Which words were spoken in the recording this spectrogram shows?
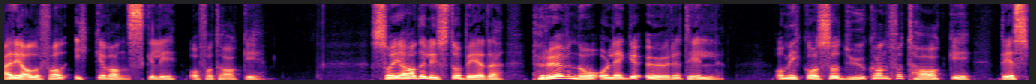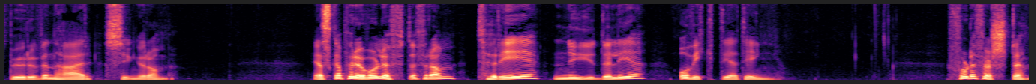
er i alle fall ikke vanskelig å få tak i. Så jeg hadde lyst til å be deg, prøv nå å legge øret til, om ikke også du kan få tak i det spurven her synger om. Jeg skal prøve å løfte fram tre nydelige og viktige ting. For det første,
